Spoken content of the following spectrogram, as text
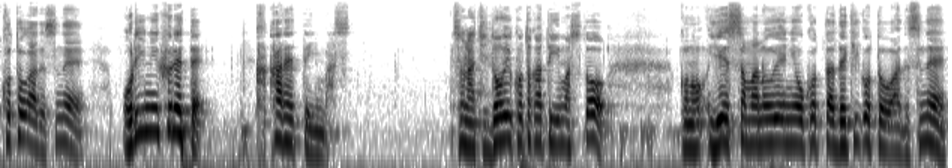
ことがですね折に触れて書かれています。すなわちどういうことかと言いますとこのイエス様の上に起こった出来事はですね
